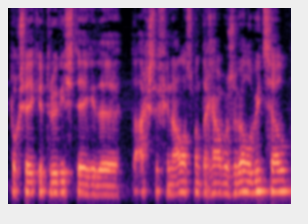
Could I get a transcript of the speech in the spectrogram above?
toch zeker terug is tegen de, de achtste finales. Want dan gaan we zowel Witzel,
